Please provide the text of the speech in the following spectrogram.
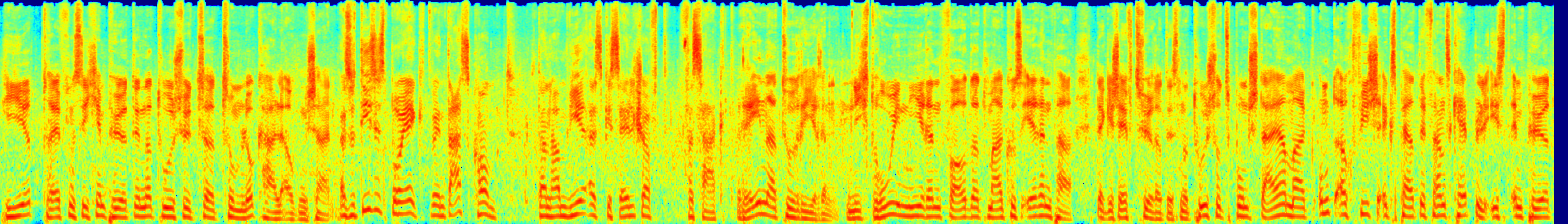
Hier treffen sich empörte Naturschützer zum Lokalaugenschein. Also dieses Projekt, wenn das kommt, dann haben wir als Gesellschaft versagt. Renaturieren, nicht ruinieren, fordert Markus Ehrenpaar. Der Geschäftsführer des Naturschutzbund Steiermark und auch Fischexperte Franz Keppel ist empört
